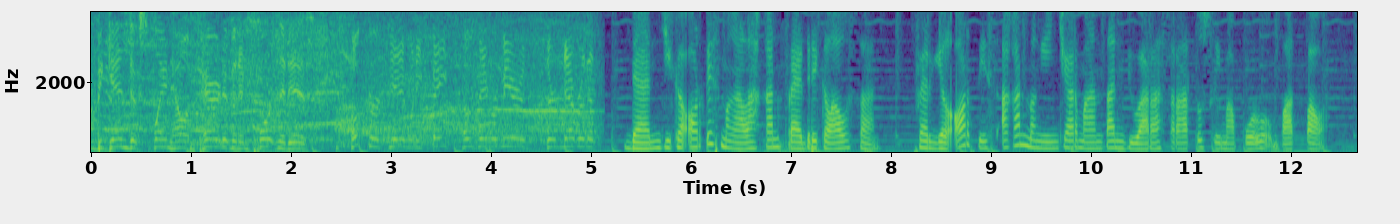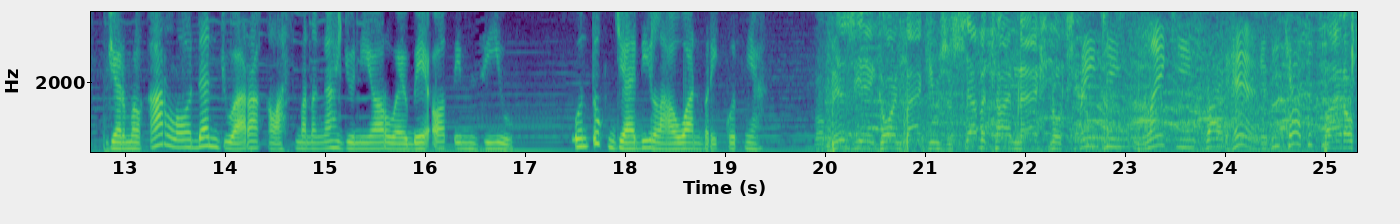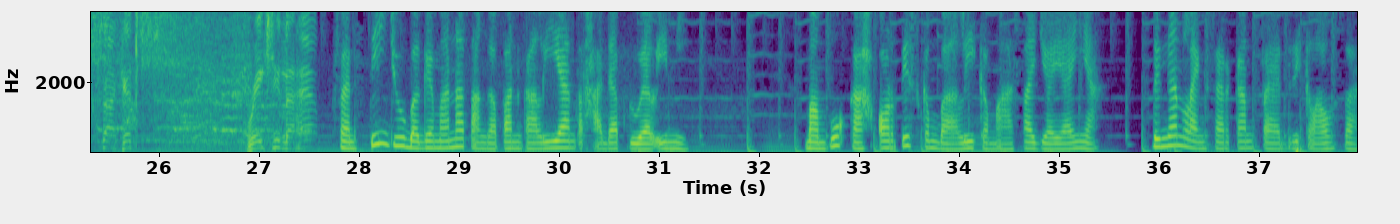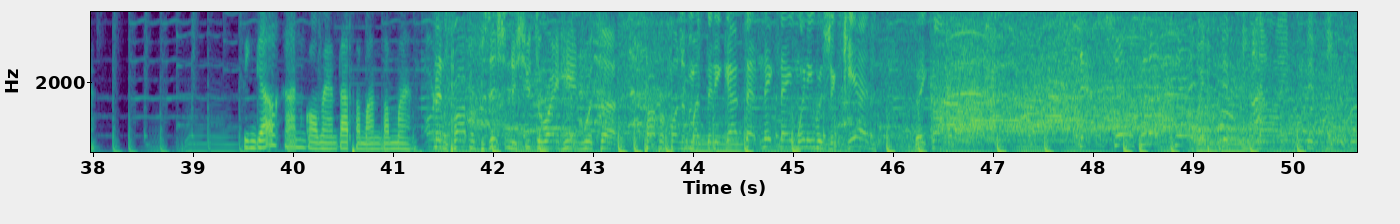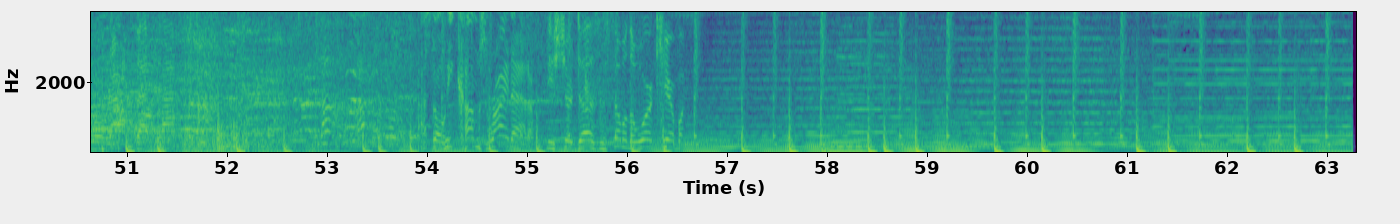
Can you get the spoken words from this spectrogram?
And began to explain how imperative and important it is. Hooker did when he faced Jose Ramirez. They're never the Dan jika Ortiz mengalahkan Frederick Lawson, Vergil Ortiz akan mengincar mantan juara 154 pound, Jermel Carlo dan juara kelas menengah junior WBO Tim Ziu untuk jadi lawan berikutnya. Well, Bizier going back, he was a seven-time national champion. Rangy, lanky right hand. If he catches Final seconds. Fans tinju bagaimana tanggapan kalian terhadap duel ini? Mampukah Ortiz kembali ke masa jayanya dengan lengserkan Frederick Lawson? Tinggalkan komentar teman-teman. aren't in proper position to shoot the right hand with proper fundamental. But that he got that nickname when he was a kid. They call Downstairs the next day. 59, 54 after that last so he comes right at him. He sure does, and some of the work here. But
